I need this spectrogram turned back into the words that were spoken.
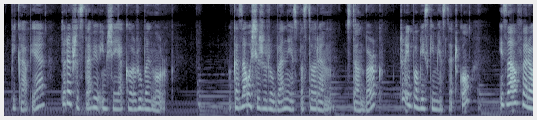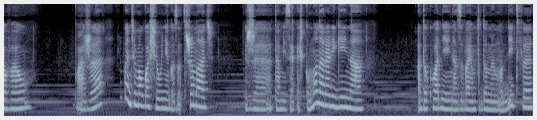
w pick-upie, który przedstawił im się jako Ruben Moore. Okazało się, że Ruben jest pastorem w Stoneburg, czyli pobliskim miasteczku, i zaoferował parze, że będzie mogła się u niego zatrzymać, że tam jest jakaś komuna religijna, a dokładniej nazywają to domy modlitwy,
